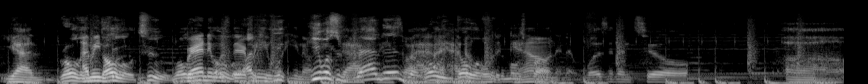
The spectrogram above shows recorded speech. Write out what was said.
yeah, Rolling I mean, Dolo too. Rolling Brandon was Dolo. there, I but mean, he, wa- you know, he wasn't exactly. Brandon, so but I, I Rolling to Dolo hold for it the most down, part. and it wasn't until uh,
